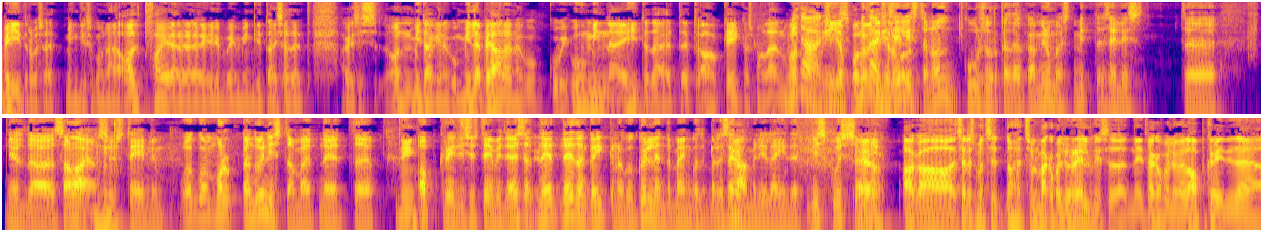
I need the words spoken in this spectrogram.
veidrus, et mingisugune altfire või mingid asjad, et aga siis on midagi nagu, mille peale nagu või kuhu minna ja ehitada, et, et ah okei okay,, kas ma lähen vaatan siiapoole või teisele poole. midagi sellist on olnud kuusnurkadega, aga minu meelest mitte sellist äh, nii-öelda salajast mm -hmm. süsteemi. ma pean tunnistama, et need äh, Nii. upgrade'i süsteemid ja asjad, need, need on kõik nagu küll nende mängude peale segamini ja. läinud, et mis kus ja. oli. aga selles mõttes, et noh, et sul on väga palju relvi, sa saad neid väga palju veel upgrade ida ja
